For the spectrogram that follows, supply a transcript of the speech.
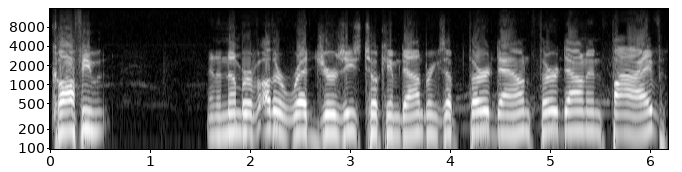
Coffee and a number of other red jerseys took him down. Brings up third down. Third down and five.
